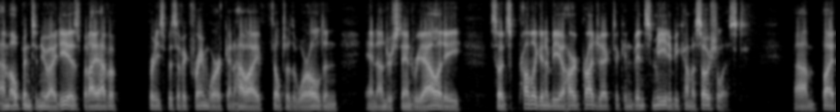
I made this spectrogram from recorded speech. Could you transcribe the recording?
I'm open to new ideas, but I have a pretty specific framework and how I filter the world and and understand reality. So it's probably going to be a hard project to convince me to become a socialist. Um, but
